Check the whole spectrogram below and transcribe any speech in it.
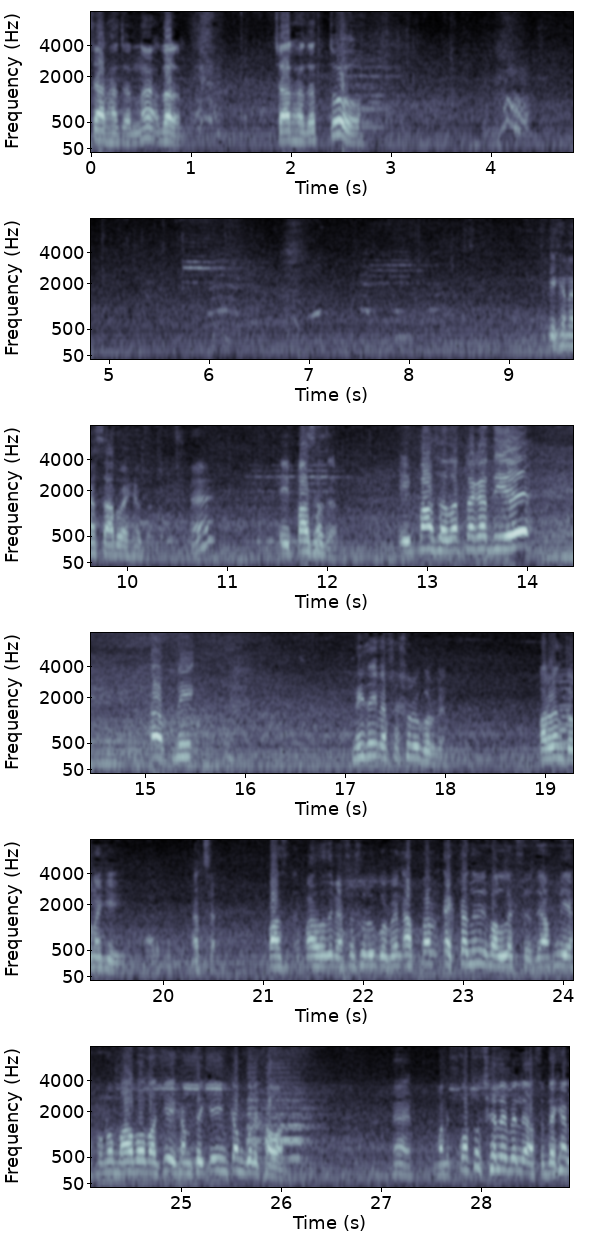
চার হাজার না? দাঁড়ান। চার হাজার তো? এখানে আছে আরও এক হাজার। হ্যাঁ? এই পাঁচ হাজার। এই পাঁচ হাজার টাকা দিয়ে আপনি নিজেই ব্যবসা শুরু করবেন। পারবেন তো নাকি? আচ্ছা পাঁচ পাঁচ হাজার ব্যবসা শুরু করবেন। আপনার একটা জিনিস ভালো লাগছে যে আপনি এখনও মা বাবাকে এখান থেকে ইনকাম করে খাওয়ান। হ্যাঁ মানে কত ছেলে পেলে আছে। দেখেন,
